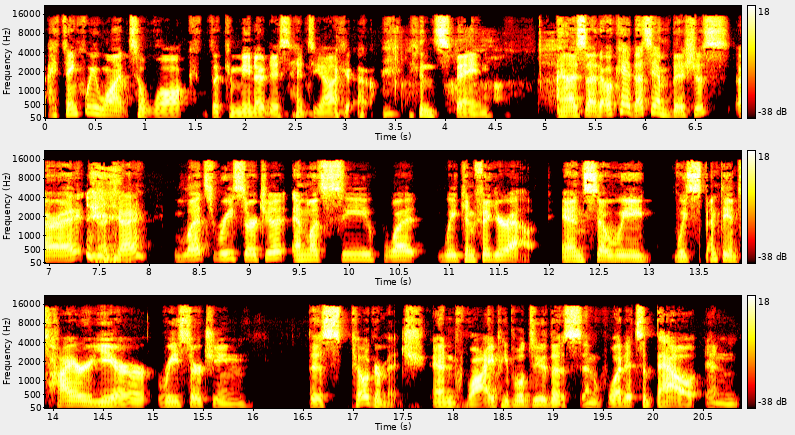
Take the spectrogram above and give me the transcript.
I think we want to walk the Camino de Santiago in Spain. And I said, okay, that's ambitious. All right. Okay. let's research it and let's see what we can figure out. And so we we spent the entire year researching this pilgrimage and why people do this and what it's about and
